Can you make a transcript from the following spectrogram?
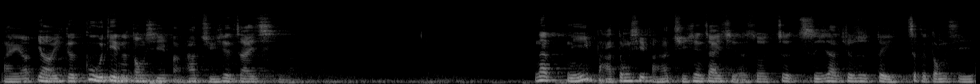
把要要一个固定的东西把它局限在一起吗？那你把东西把它局限在一起的时候，这实际上就是对这个东西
